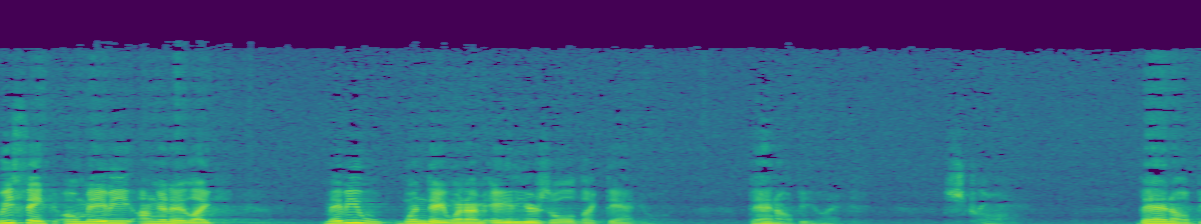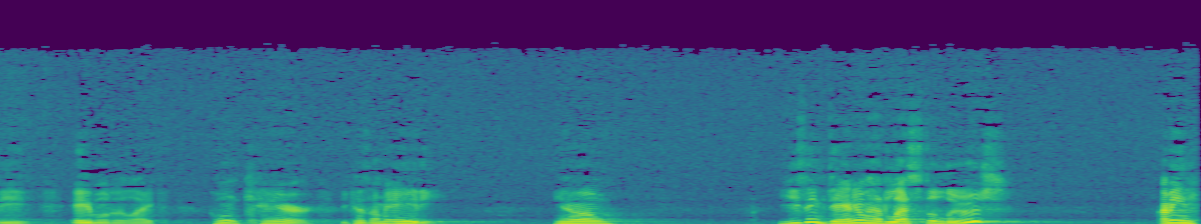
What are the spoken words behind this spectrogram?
We think, oh, maybe I'm going to like, maybe one day when I'm 80 years old, like Daniel, then I'll be like. Then I'll be able to like I won't care because I'm 80. You know? You think Daniel had less to lose? I mean,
